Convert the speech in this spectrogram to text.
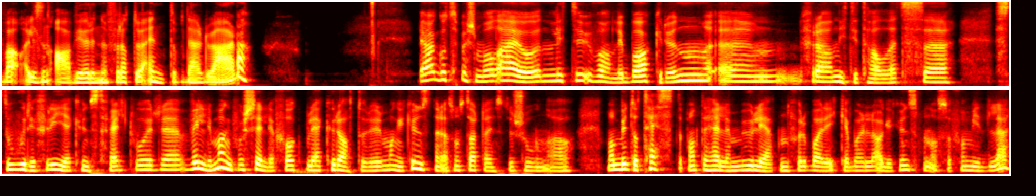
var liksom avgjørende for at du endte opp der du er, da? Ja, godt spørsmål. Det er jo en litt uvanlig bakgrunn eh, fra 90-tallets eh, store, frie kunstfelt, hvor eh, veldig mange forskjellige folk ble kuratorer, mange kunstnere som starta institusjoner, og man begynte å teste på en måte hele muligheten for å bare ikke bare lage kunst, men også formidle.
